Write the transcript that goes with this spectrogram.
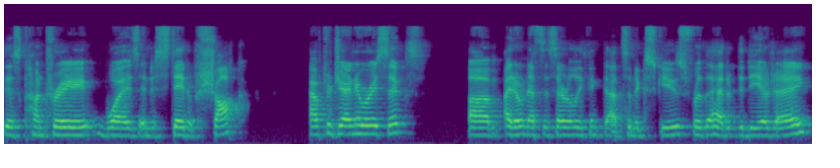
this country was in a state of shock after january 6th um i don't necessarily think that's an excuse for the head of the doj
